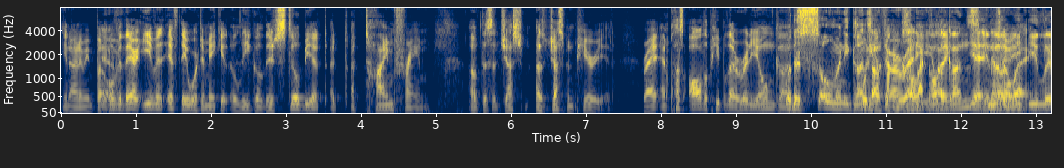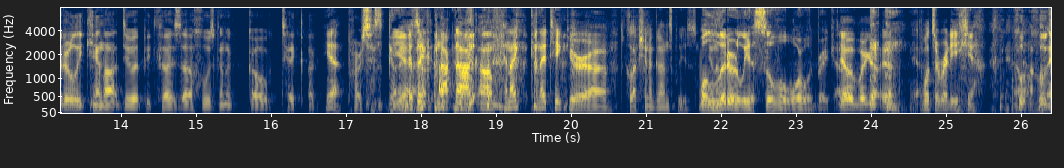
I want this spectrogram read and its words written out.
You know what I mean? But Yeah. over there, even if they were to make it illegal, there'd still be a, a, a time frame of this adjust, adjustment period, right? And plus all the people that already own guns. Well, there's so many guns What, are you out there already. collect all the guns? Yeah, You there's know, no you, way. you literally cannot do it because uh, who's gonna go take a Yeah. person's gun? Yeah. It's like knock knock. Um, can I can I take your uh, collection of guns, please? well, literally, a civil war would break out. yeah, we go. Yeah. Yeah. What's already yeah. Who, who's,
